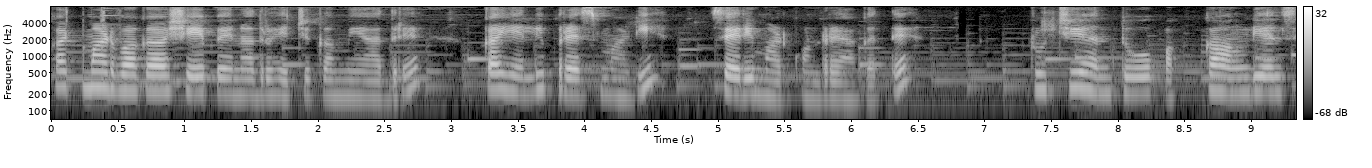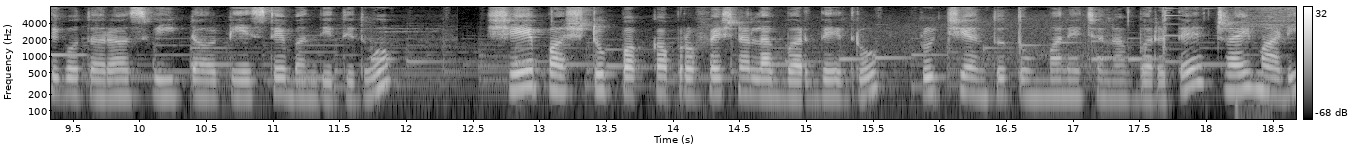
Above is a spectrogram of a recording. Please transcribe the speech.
ಕಟ್ ಮಾಡುವಾಗ ಶೇಪ್ ಏನಾದರೂ ಹೆಚ್ಚು ಕಮ್ಮಿ ಆದರೆ ಕೈಯಲ್ಲಿ ಪ್ರೆಸ್ ಮಾಡಿ ಸರಿ ಮಾಡಿಕೊಂಡ್ರೆ ಆಗತ್ತೆ. ರುಚಿ ಅಂತೂ ಪಕ್ಕ ಅಂಗಡಿಯಲ್ಲಿ ಸಿಗೋ ಥರ ಸ್ವೀಟ್, ಟೇಸ್ಟೇ ಬಂದಿದ್ದಿದ್ದು. ಶೇಪ್ ಅಷ್ಟು ಪಕ್ಕ ಪ್ರೊಫೆಷ್ನಲ್ ಆಗಿ ಬರದೇ ಇದ್ದರು ರುಚಿ ಅಂತೂ ತುಂಬಾ ಚೆನ್ನಾಗಿ ಬರುತ್ತೆ. ಟ್ರೈ ಮಾಡಿ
